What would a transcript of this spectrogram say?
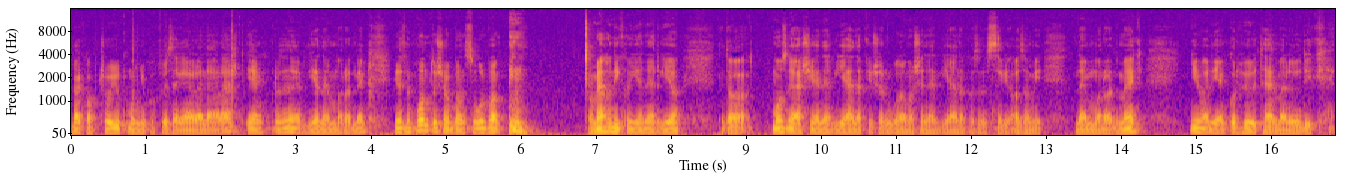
bekapcsoljuk mondjuk a közeg ellenállást, ilyenkor az energia nem marad meg, illetve pontosabban szólva a mechanikai energia, tehát a mozgási energiának és a rugalmas energiának az összege az, ami nem marad meg. Nyilván ilyenkor hő termelődik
